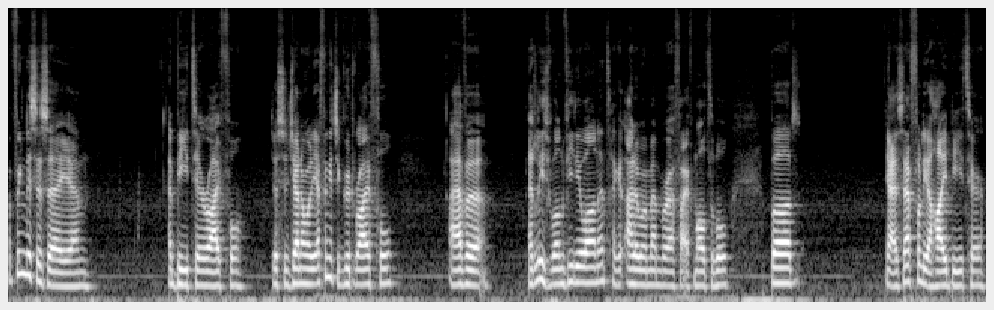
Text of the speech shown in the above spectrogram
I think this is a um, a B tier rifle. Just generally, I think it's a good rifle. I have a at least one video on it. I, I don't remember if I have multiple, but yeah, it's definitely a high B tier.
